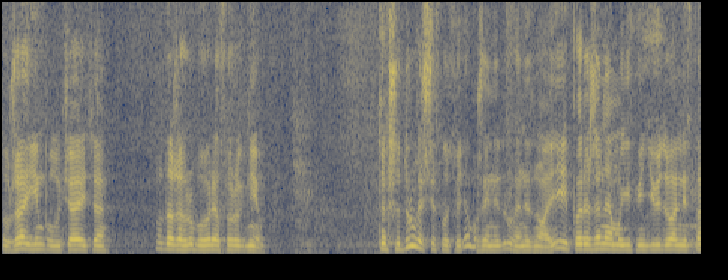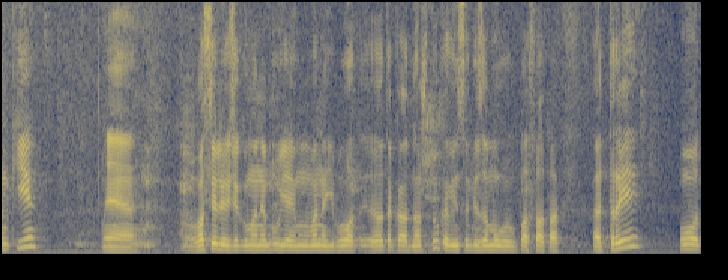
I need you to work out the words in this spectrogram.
то вже їм виходить, ну навіть, грубо говоря, 40 днів. Так що друге число сьогодні, а може і не друге, не знаю. І переженемо їх в індивідуальні станки. Е, Васильович, як у мене був, я у мене була е, така одна штука, він собі замовив у Passat 3. От.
